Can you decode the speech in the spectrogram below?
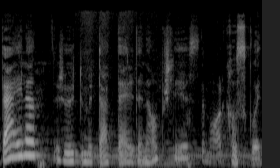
teilen möchte? Dann würden wir diesen Teil dann abschließen. Markus, gut.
